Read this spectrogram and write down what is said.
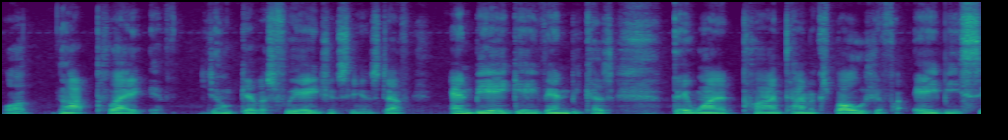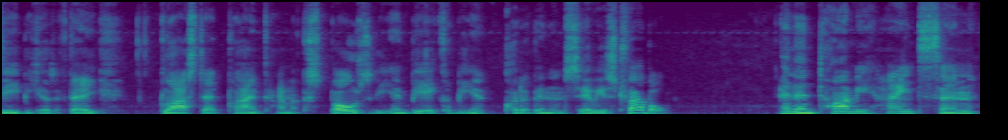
or not play if you don't give us free agency and stuff. NBA gave in because they wanted primetime exposure for ABC because if they lost that primetime exposure, the NBA could be in, could have been in serious trouble. And then Tommy Heinsohn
